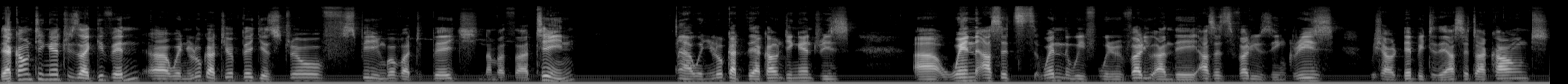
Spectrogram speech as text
The accounting entries are given uh, when you look at your pages 12 spilling over to page number 13 uh, when you look at the accounting entries uh, when assets when we, we revalue and the assets values increase we shall debit the asset account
